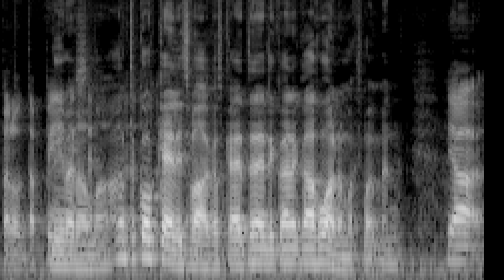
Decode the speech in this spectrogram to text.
peluta piikissä. Nimenomaan. Antaa kokeilis vaan, koska ei se niinku ainakaan huonommaksi voi mennä. Ja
